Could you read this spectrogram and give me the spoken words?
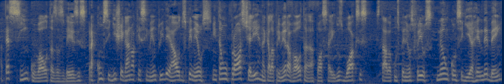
até cinco voltas às vezes para conseguir chegar no aquecimento ideal dos pneus. Então o Prost ali, naquela primeira volta, após sair dos boxes, estava com os pneus frios, não conseguia render bem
